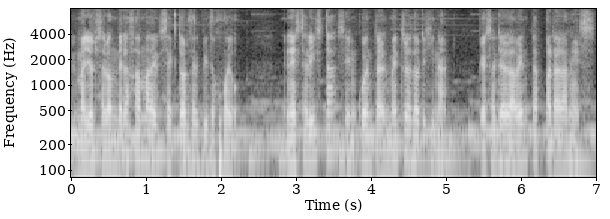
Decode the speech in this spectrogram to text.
el mayor salón de la fama del sector del videojuego. En esta lista se encuentra el Metroid original, que salió a la venta para la NES.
